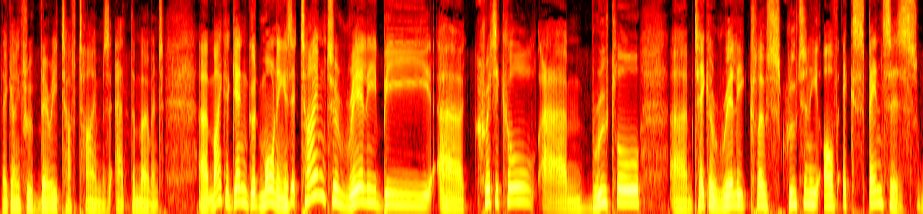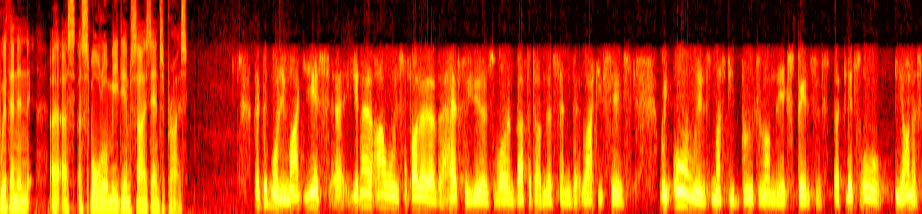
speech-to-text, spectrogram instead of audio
they're going through very tough times at the moment. Uh, Mike, again, good morning. Is it time to really be uh, critical, um, brutal, um, take a really close scrutiny of expenses within an, a, a small or medium sized enterprise? Uh, good morning, Mike. Yes, uh, you know, I always follow, I have for years, Warren Buffett on this, and uh, like he says, we always must be brutal on the expenses, but let's all be honest,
